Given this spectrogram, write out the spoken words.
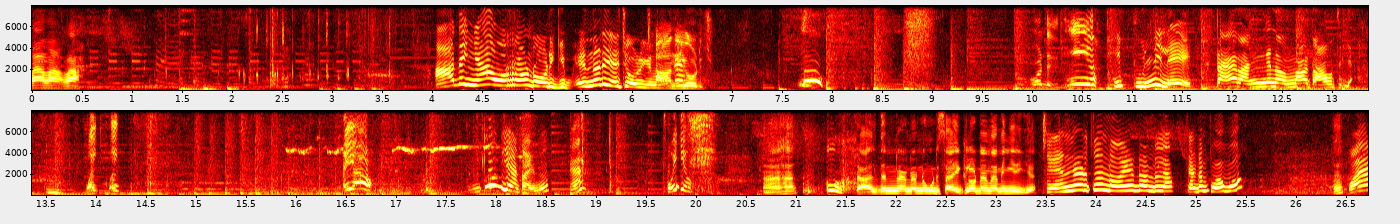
വാ വാ വാ. ആദ്യം ഞാൻ ഒരു റൗണ്ട് ഓടിക്കും. എന്നിട്ട് ചേച്ചി ഓടിക്കണം ആ നീ? ഓടിച്ചു. ഈ പുല്ലില്ലേ? ടയർ അങ്ങനെ നന്നായിട്ട് ആവത്തില്ല. രാവിലെ രണ്ടെണ്ണം കൂടി സൈക്കിളോട്ടാണ് ഇറങ്ങിയിരിക്കുക. ചേട്ടന്റെ അടുത്ത് നോക്കിയിട്ടുണ്ടല്ലോ ചേട്ടൻ പോ പോ. ഏ? പോയെ.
